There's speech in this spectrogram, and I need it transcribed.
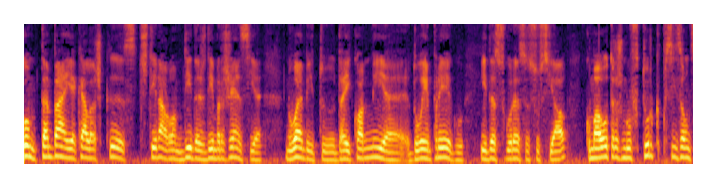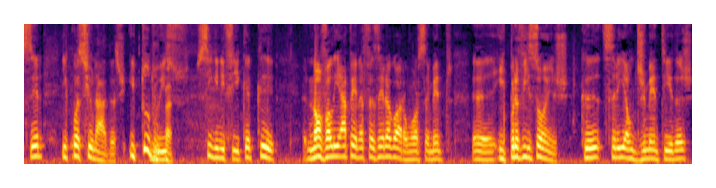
como também aquelas que se destinaram a medidas de emergência no âmbito da economia, do emprego e da segurança social, como há outras no futuro que precisam de ser equacionadas. E tudo isso significa que não valia a pena fazer agora um orçamento uh, e previsões que seriam desmentidas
